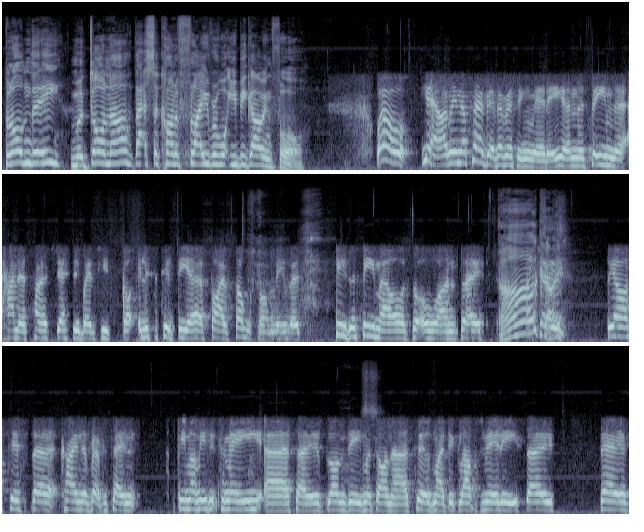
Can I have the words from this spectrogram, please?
Blondie, Madonna, that's the kind of flavour of what you'd be going for. Well, yeah, I mean, I play a bit of everything really, and the theme that Hannah kind of suggested when she's got elicited the uh, five songs from me was she's a female sort of one. So Ah, I okay. Chose the artists that kind of represent female music to me. Uh, so Blondie, Madonna, two of my big loves really. So they're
